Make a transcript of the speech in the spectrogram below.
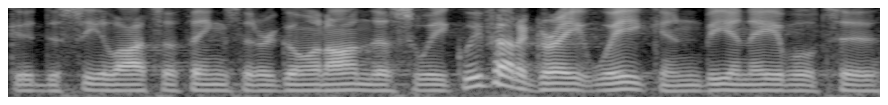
good to see lots of things that are going on this week. We've had a great week and being able to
